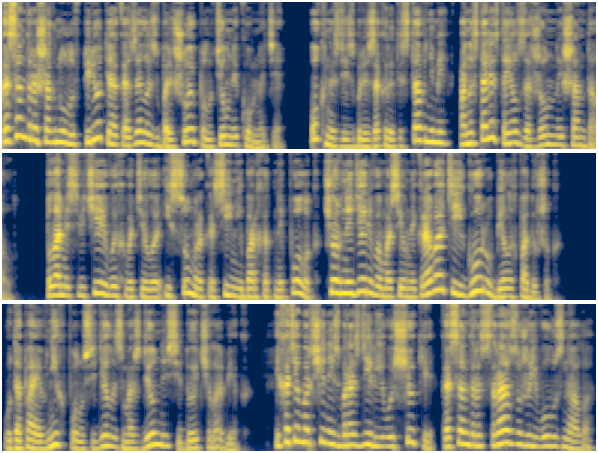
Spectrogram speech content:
Кассандра шагнула вперед и оказалась в большой полутемной комнате. Окна здесь были закрыты ставнями, а на столе стоял зажженный шандал. Пламя свечей выхватило из сумрака синий бархатный полог, черное дерево массивной кровати и гору белых подушек. Утопая в них, полусидел изможденный седой человек. И хотя морщины избороздили его щеки, Кассандра сразу же его узнала.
